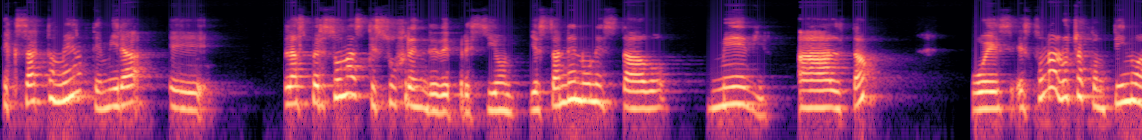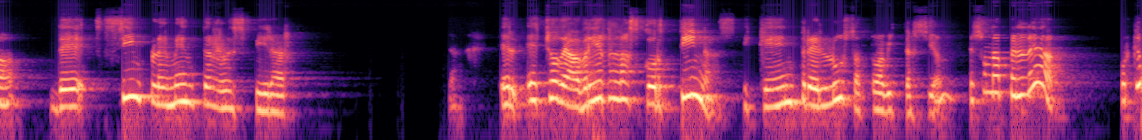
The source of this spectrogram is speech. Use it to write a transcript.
Exactamente, mira, eh, las personas que sufren de depresión y están en un estado medio alta, pues es una lucha continua de simplemente respirar. El hecho de abrir las cortinas y que entre luz a tu habitación es una pelea. ¿Por qué?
